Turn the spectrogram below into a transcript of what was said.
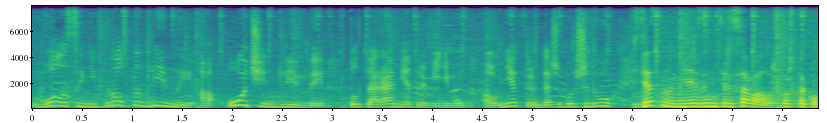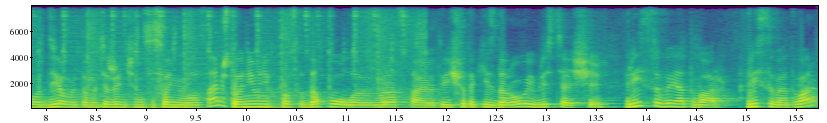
волосы не просто длинные, а очень длинные, полтора метра минимум, а у некоторых даже больше двух. Естественно, меня и заинтересовало, что же такого делают там эти женщины со своими волосами, что они у них просто до пола вырастают и еще такие здоровые и блестящие. Рисовый отвар. Рисовый отвар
